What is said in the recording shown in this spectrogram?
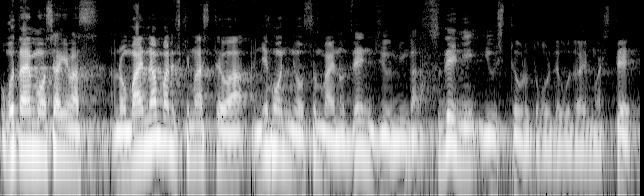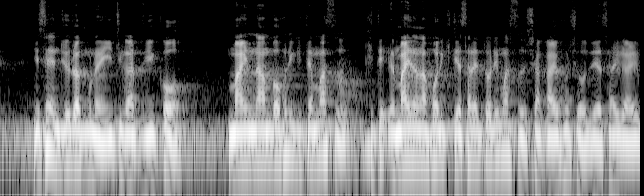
お答え申し上げます。あのマイナンバーにつきましては日本にお住まいの全住民がすでに有しておるところでございまして2016年1月以降マイナンバー法に来てます規定マイナンバー法に規定されております社会保障税災害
